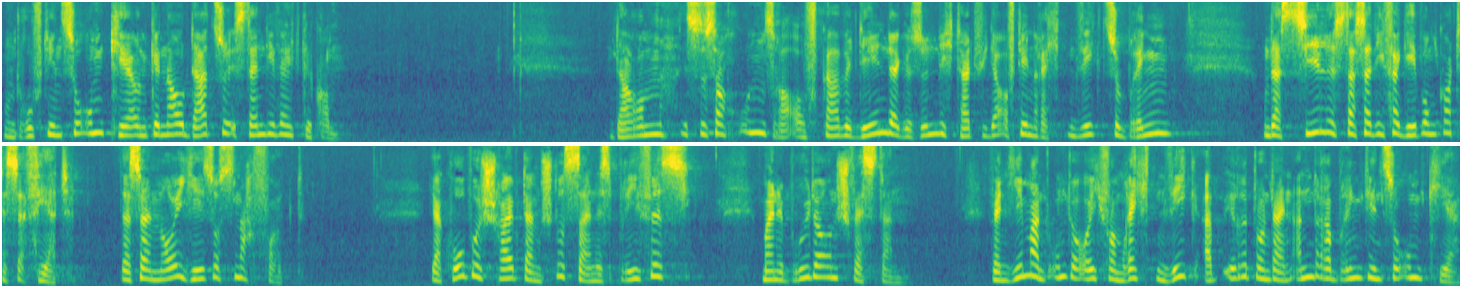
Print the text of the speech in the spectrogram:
und ruft ihn zur Umkehr. Und genau dazu ist er in die Welt gekommen. Darum ist es auch unsere Aufgabe, den, der gesündigt hat, wieder auf den rechten Weg zu bringen, und das Ziel ist, dass er die Vergebung Gottes erfährt, dass er neu Jesus nachfolgt. Jakobus schreibt am Schluss seines Briefes, meine Brüder und Schwestern, wenn jemand unter euch vom rechten Weg abirrt und ein anderer bringt ihn zur Umkehr,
